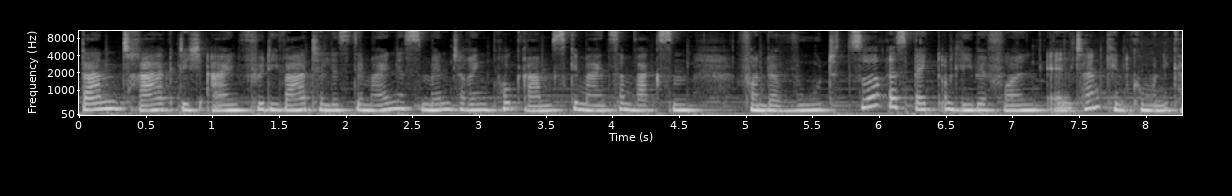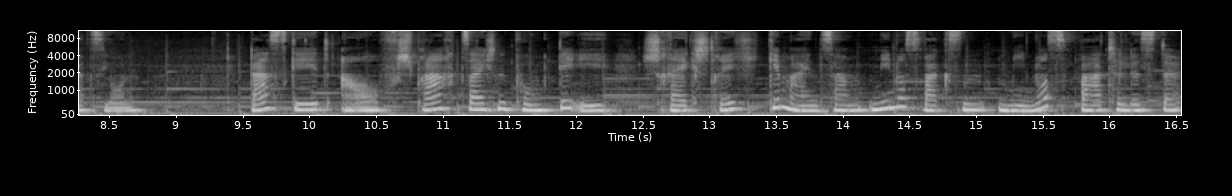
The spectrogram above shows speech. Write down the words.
dann trag dich ein für die Warteliste meines Mentoring-Programms Gemeinsam wachsen von der Wut zur respekt- und liebevollen Eltern-Kind-Kommunikation. Das geht auf sprachzeichen.de gemeinsam wachsen Warteliste.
